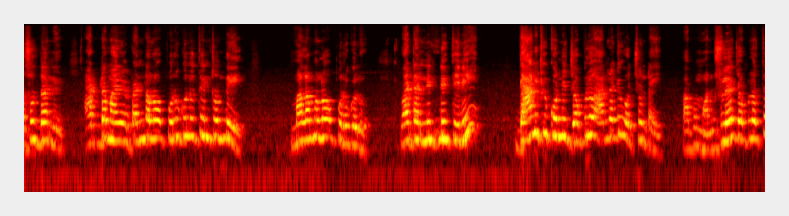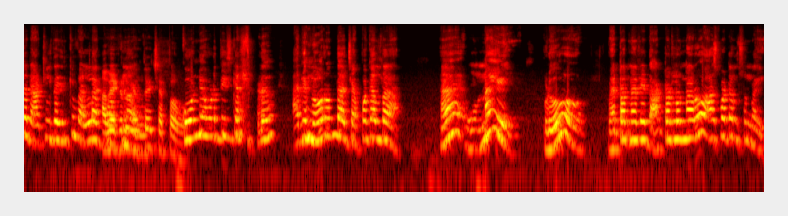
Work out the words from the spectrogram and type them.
అశుద్ధాన్ని. అడ్డమైన పెంటలో పురుగులు తింటుంది మలములో పురుగులు. వాటన్నిటిని తిని దానికి కొన్ని జబ్బులు ఆల్రెడీ వచ్చి ఉంటాయి పాపం మనుషులే జబ్బులు వస్తే డాక్టర్ల దగ్గరికి వెళ్ళలేకపోతున్నారు కోడిని ఎవడు తీసుకెళ్తాడు? అది నోరుందా? చెప్పగలదా? ఉన్నాయి. ఇప్పుడు వెటర్నరీ డాక్టర్లు ఉన్నారు హాస్పిటల్స్ ఉన్నాయి.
